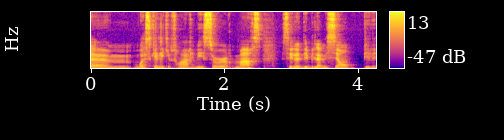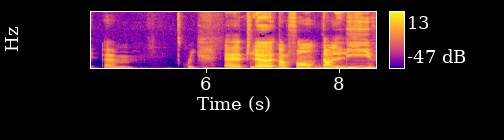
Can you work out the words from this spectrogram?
euh, où est-ce que l'équipe sont arrivées sur Mars, c'est le début de la mission. Puis, euh, oui. Euh, puis là, dans le fond, dans le livre,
